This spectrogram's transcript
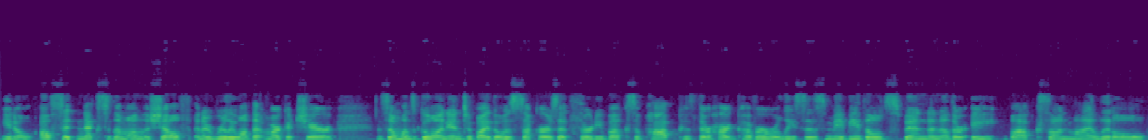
you know, I'll sit next to them on the shelf, and I really want that market share. And someone's going in to buy those suckers at 30 bucks a pop because they're hardcover releases. Maybe they'll spend another eight bucks on my little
